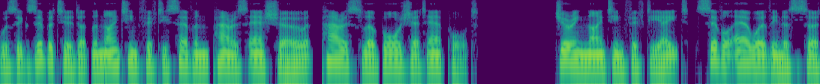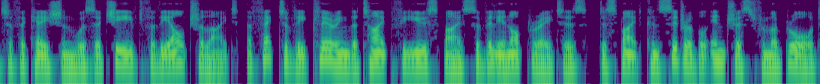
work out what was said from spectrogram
was exhibited at the 1957 Paris Air Show at Paris-Le Bourget Airport. During 1958, civil airworthiness certification was achieved for the ultralight, effectively clearing the type for use by civilian operators. Despite considerable interest from abroad,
